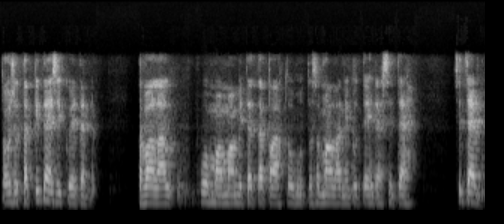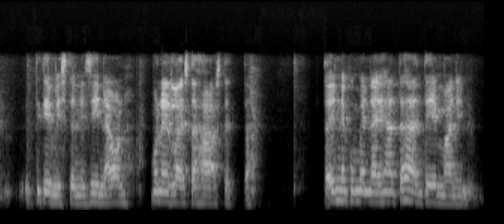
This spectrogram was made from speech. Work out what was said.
toisaalta pitäisi kyetä tavallaan huomaamaan, mitä tapahtuu, mutta samalla niin kuin tehdä sitä sitä tekemistä, niin siinä on monenlaista haastetta. Mutta ennen kuin mennään ihan tähän teemaan, niin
